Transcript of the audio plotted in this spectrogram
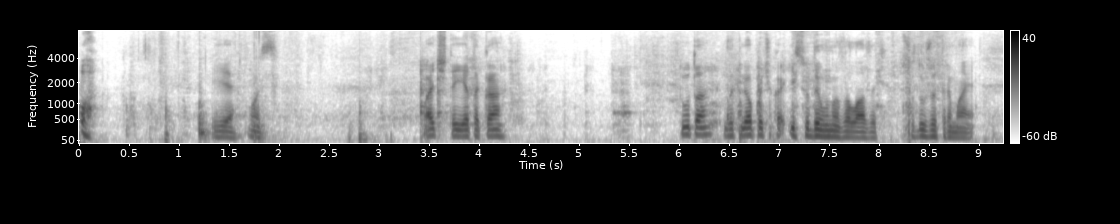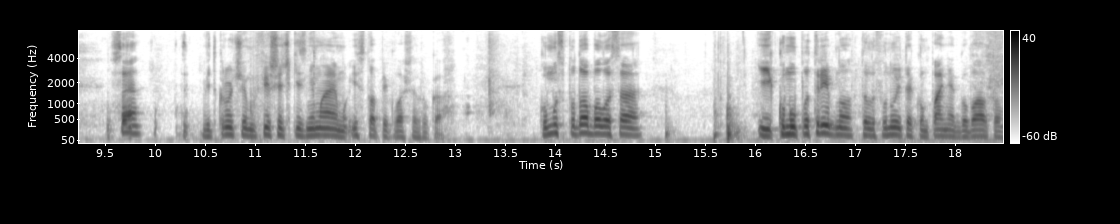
О! Є, ось. Бачите, є така тута закльопочка і сюди воно залазить, що дуже тримає. Все, відкручуємо, фішечки знімаємо і стопік в ваших руках. Кому сподобалося і кому потрібно, телефонуйте компанія GoBauto.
